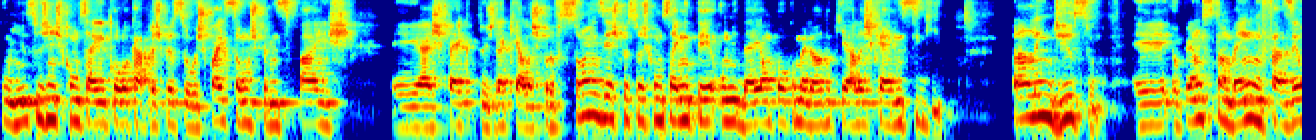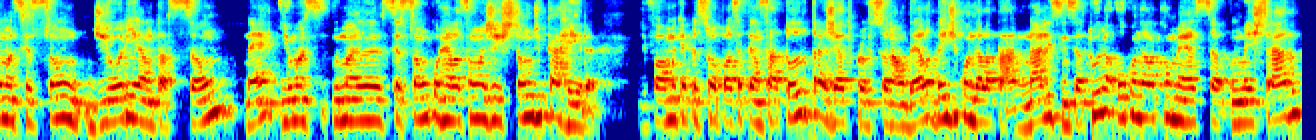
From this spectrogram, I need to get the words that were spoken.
Com isso, a gente consegue colocar para as pessoas quais são os principais eh, aspectos daquelas profissões e as pessoas conseguem ter uma ideia um pouco melhor do que elas querem seguir. Para além disso, eh, eu penso também em fazer uma sessão de orientação né, e uma, uma sessão com relação à gestão de carreira, de forma que a pessoa possa pensar todo o trajeto profissional dela, desde quando ela está na licenciatura ou quando ela começa um mestrado,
